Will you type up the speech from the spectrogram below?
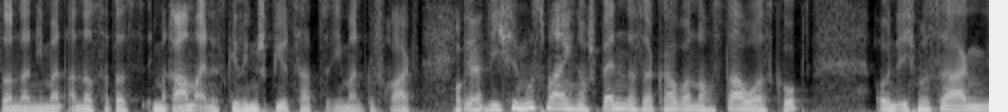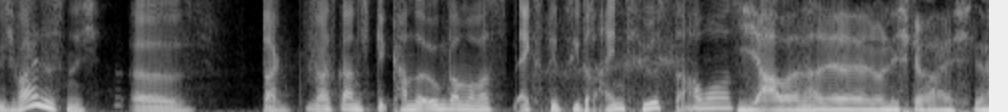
sondern jemand anderes hat das im Rahmen eines Gewinnspiels hat jemand gefragt, Okay. wie viel muss man eigentlich noch spenden, dass der Körper noch Star Wars guckt? Und ich muss sagen, ich weiß es nicht. Äh, da ich weiß gar nicht, kam da irgendwann mal was explizit rein für Star Wars? Ja, aber das hat äh, noch nicht gereicht. Ne?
